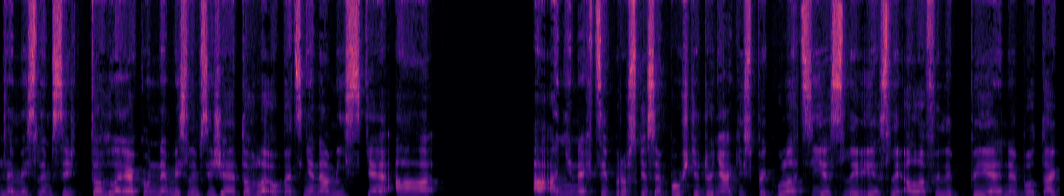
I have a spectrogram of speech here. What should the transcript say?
nemyslím si tohle, jako nemyslím si, že je tohle obecně na místě a, a ani nechci prostě se pouštět do nějakých spekulací, jestli, jestli Ala Filip je nebo tak,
